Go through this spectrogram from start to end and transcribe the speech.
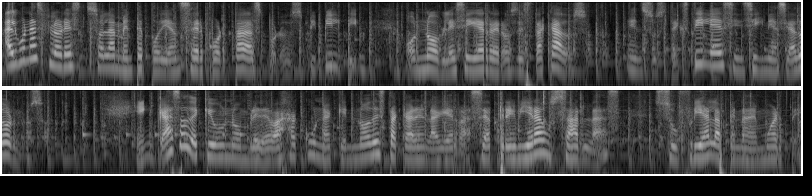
algunas flores solamente podían ser portadas por los pipiltin, o nobles y guerreros destacados, en sus textiles, insignias y adornos. En caso de que un hombre de baja cuna que no destacara en la guerra se atreviera a usarlas, sufría la pena de muerte.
